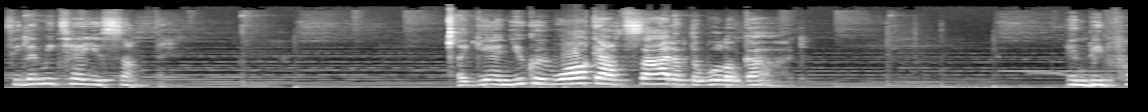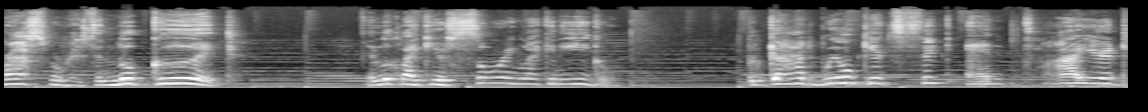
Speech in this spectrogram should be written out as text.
See, let me tell you something. Again, you can walk outside of the will of God and be prosperous and look good and look like you're soaring like an eagle. But God will get sick and tired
